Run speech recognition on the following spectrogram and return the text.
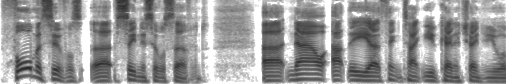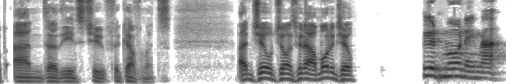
former civil, uh, senior civil servant, uh, now at the uh, think tank UK and Changing Europe and uh, the Institute for Government. And Jill joins me now. Morning, Jill. Good morning, Matt.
